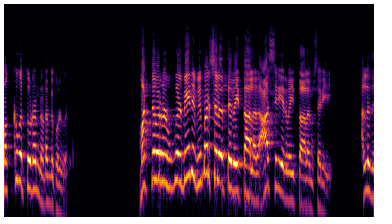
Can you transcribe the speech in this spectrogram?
பக்குவத்துடன் நடந்து கொள்வது. மற்றவர்கள் உங்கள் மீது விமர்சனத்தை வைத்தால் அது ஆசிரியர் வைத்தாலும் சரி அல்லது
